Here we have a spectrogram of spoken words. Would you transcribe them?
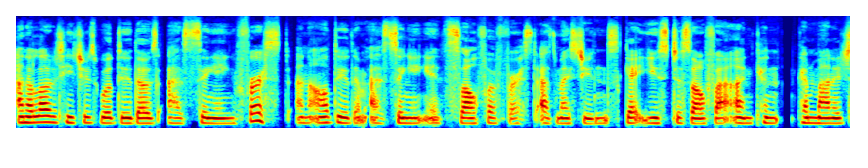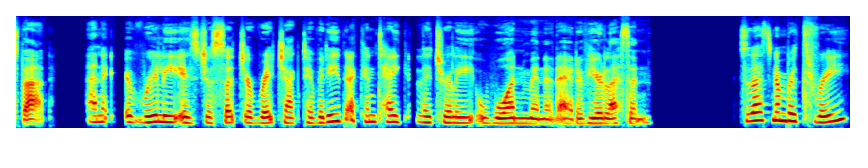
And a lot of teachers will do those as singing first, and I'll do them as singing in solfa first as my students get used to solfa and can, can manage that. And it, really is just such a rich activity that can take literally one minute out of your lesson. So that's number three.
